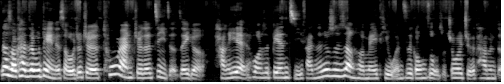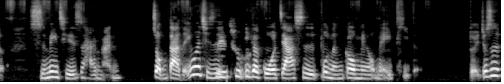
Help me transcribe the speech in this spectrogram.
那时候看这部电影的时候，我就觉得突然觉得记者这个行业，或者是编辑，反正就是任何媒体文字工作者，就会觉得他们的使命其实是还蛮重大的。因为其实一个国家是不能够没有媒体的。对，就是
